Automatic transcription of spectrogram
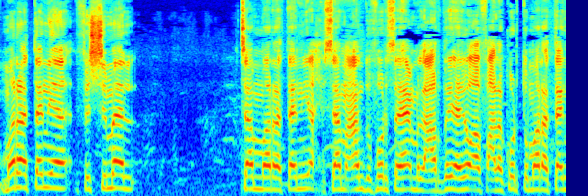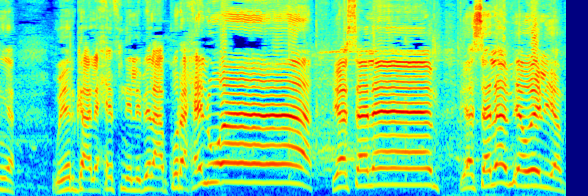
مرة تانية في الشمال. حسام مرة تانية. حسام عنده فرصة يعمل عرضية يقف على كورته مرة تانية ويرجع لحفني اللي بيلعب كرة حلوة. يا سلام! يا سلام يا ويليام!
